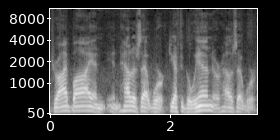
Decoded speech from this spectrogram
drive by and, and how does that work? Do you have to go in or how does that work?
